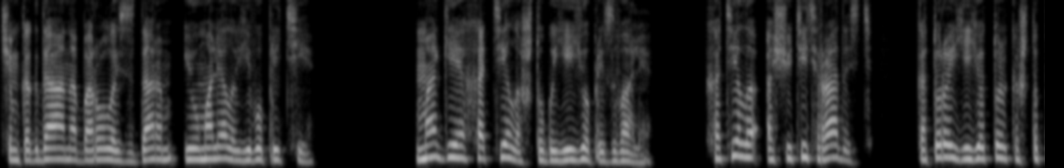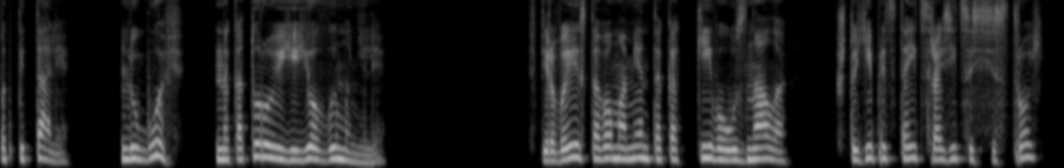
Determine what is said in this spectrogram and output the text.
чем когда она боролась с даром и умоляла его прийти. Магия хотела, чтобы ее призвали. Хотела ощутить радость, которой ее только что подпитали, любовь, на которую ее выманили. Впервые с того момента, как Кива узнала, что ей предстоит сразиться с сестрой,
